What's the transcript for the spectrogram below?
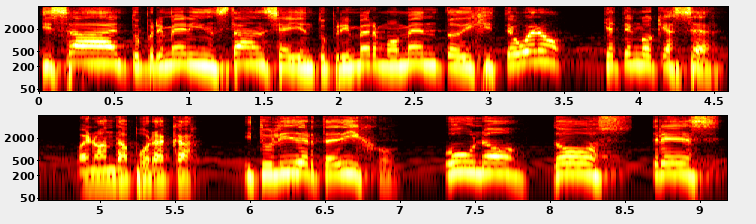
Quizá en tu primera instancia y en tu primer momento dijiste, bueno, ¿qué tengo que hacer? Bueno, anda por acá. Y tu líder te dijo, uno, dos, tres,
